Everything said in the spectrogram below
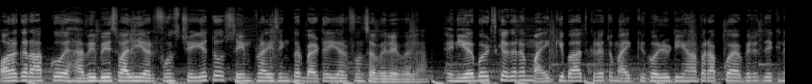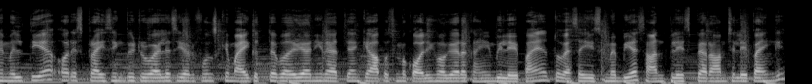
और अगर आपको हैवी बेस वाली ईयरफोन्स चाहिए तो सेम प्राइसिंग पर बेटर ईयरफोन्स अवेलेबल है। इन ईयरबड्स की अगर हम माइक की बात करें तो माइक की क्वालिटी यहाँ पर आपको एवरेज देखने मिलती है और इस प्राइसिंग पे ट्रू वायरलेस ईयरफोन्स के माइक उतने बढ़िया नहीं रहते हैं कि आप उसमें कॉलिंग वगैरह कहीं भी ले पाए तो वैसा ही इसमें भी है शांत प्लेस पे आराम से ले पाएँगे।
